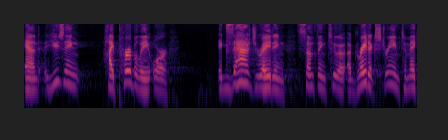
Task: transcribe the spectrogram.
And using hyperbole or exaggerating something to a, a, great extreme to make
